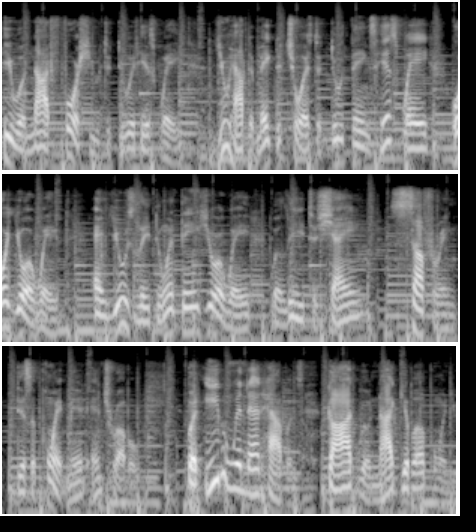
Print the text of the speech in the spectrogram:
He will not force you to do it His way. You have to make the choice to do things His way or your way. And usually, doing things your way will lead to shame, suffering, disappointment, and trouble. But even when that happens, God will not give up on you.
